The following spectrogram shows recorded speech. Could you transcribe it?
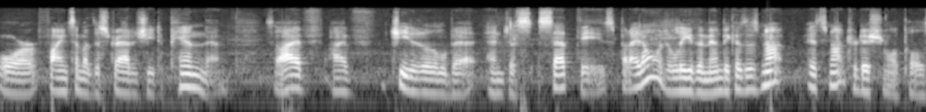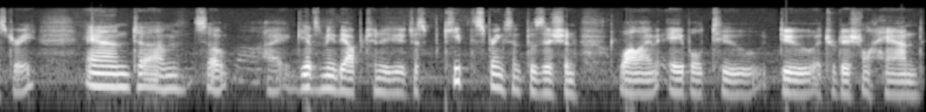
or find some other strategy to pin them. So I've I've cheated a little bit and just set these, but I don't want to leave them in because it's not it's not traditional upholstery, and um, so I, it gives me the opportunity to just keep the springs in position while I'm able to do a traditional hand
